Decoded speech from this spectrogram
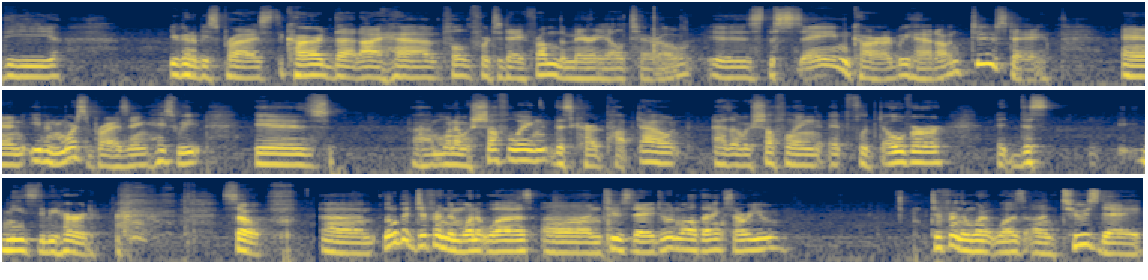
the you're going to be surprised. The card that I have pulled for today from the Mary-El Tarot is the same card we had on Tuesday. And even more surprising, hey sweet, is um, when I was shuffling, this card popped out. As I was shuffling, it flipped over. It, this needs to be heard. so, um, a um, little bit different than what it was on Tuesday. Doing well, thanks. How are you? Different than what it was on Tuesday.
